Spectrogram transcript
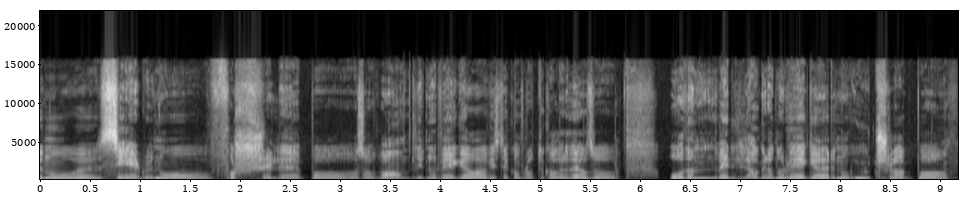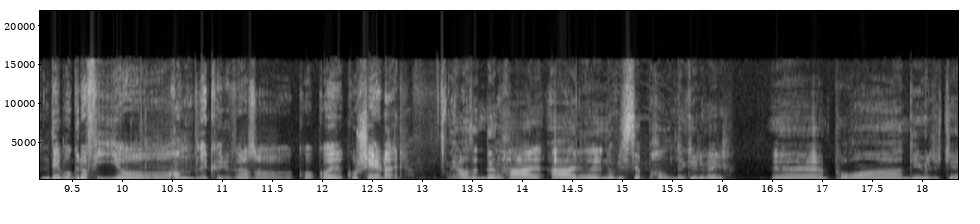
Det noe, ser du noe forskjeller på altså vanlig Norvegia, hvis jeg kan få lov til å kalle det det, altså, og den vellagra Norvegia? Er det noe utslag på demografi og, og handlekurver? Altså, hva, hva, skjer der? Ja, altså, den her er, Når vi ser på handlekurver på de ulike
